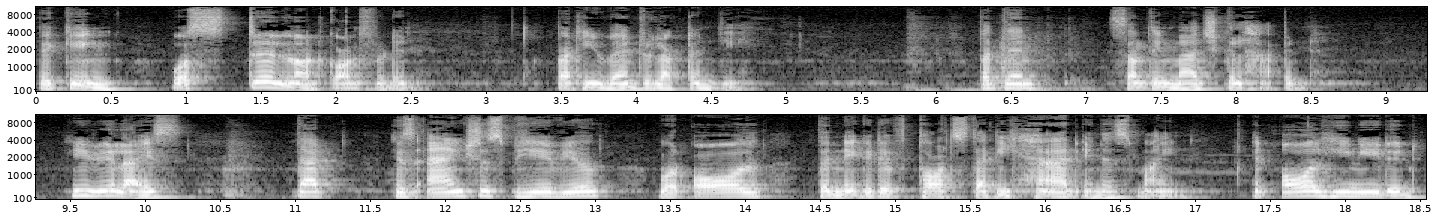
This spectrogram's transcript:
the king was still not confident, but he went reluctantly. But then something magical happened he realized that his anxious behavior were all the negative thoughts that he had in his mind, and all he needed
